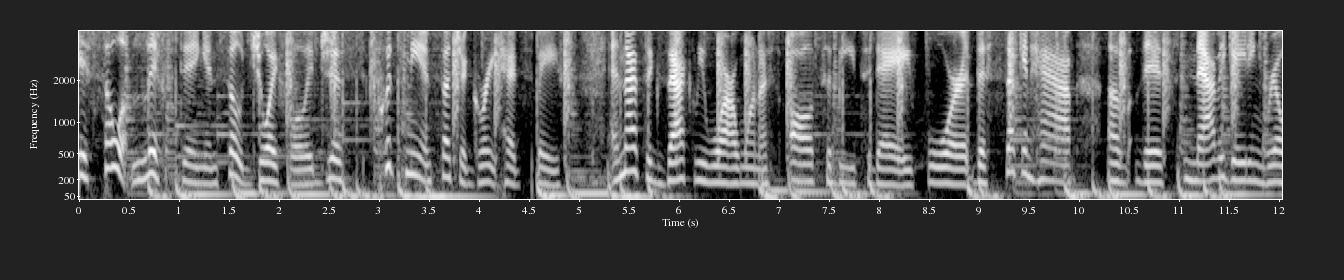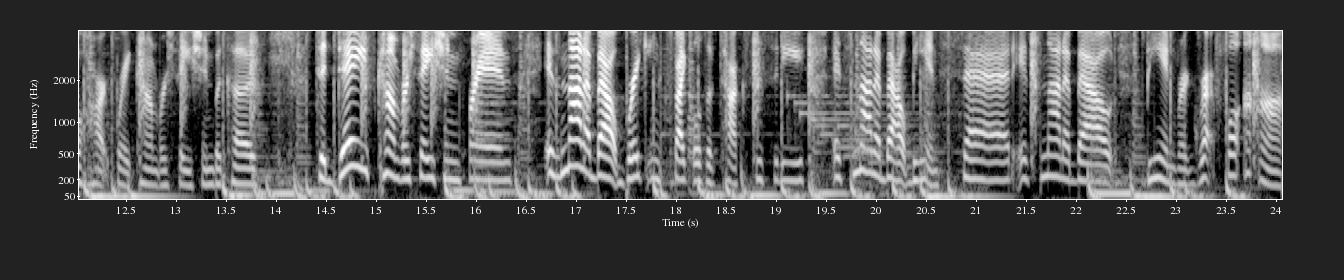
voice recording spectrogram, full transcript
is so uplifting and so joyful. It just puts me in such a great headspace. And that's exactly where I want us all to be today for the second half of this navigating real heartbreak conversation. Because today's conversation, friends, is not about breaking cycles of toxicity. It's not about being sad. It's not about being regretful. Uh uh-uh. uh.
